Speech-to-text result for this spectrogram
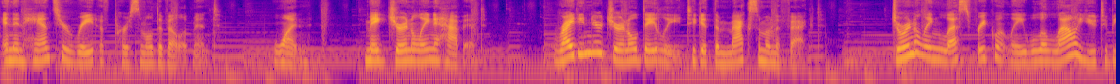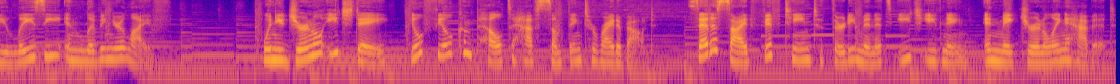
and enhance your rate of personal development. 1. Make journaling a habit. Write in your journal daily to get the maximum effect. Journaling less frequently will allow you to be lazy in living your life. When you journal each day, you'll feel compelled to have something to write about. Set aside 15 to 30 minutes each evening and make journaling a habit.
